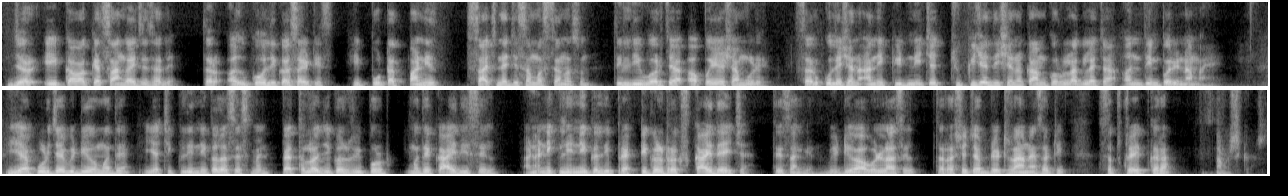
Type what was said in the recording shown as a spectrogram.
जर एका वाक्यात सांगायचे झाले तर अल्कोहोलिक असायटिस ही पोटात पाणी साचण्याची समस्या नसून ती लिव्हरच्या अपयशामुळे सर्क्युलेशन आणि किडनीच्या चुकीच्या दिशेनं काम करू लागल्याचा अंतिम परिणाम आहे. या पुढच्या व्हिडिओमध्ये याची क्लिनिकल असेसमेंट पॅथॉलॉजिकल रिपोर्टमध्ये काय दिसेल आणि क्लिनिकली प्रॅक्टिकल ड्रग्स काय द्यायच्या ते सांगेन. व्हिडिओ आवडला असेल तर असेच अपडेट राहण्यासाठी सबस्क्राईब करा. नमस्कार.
